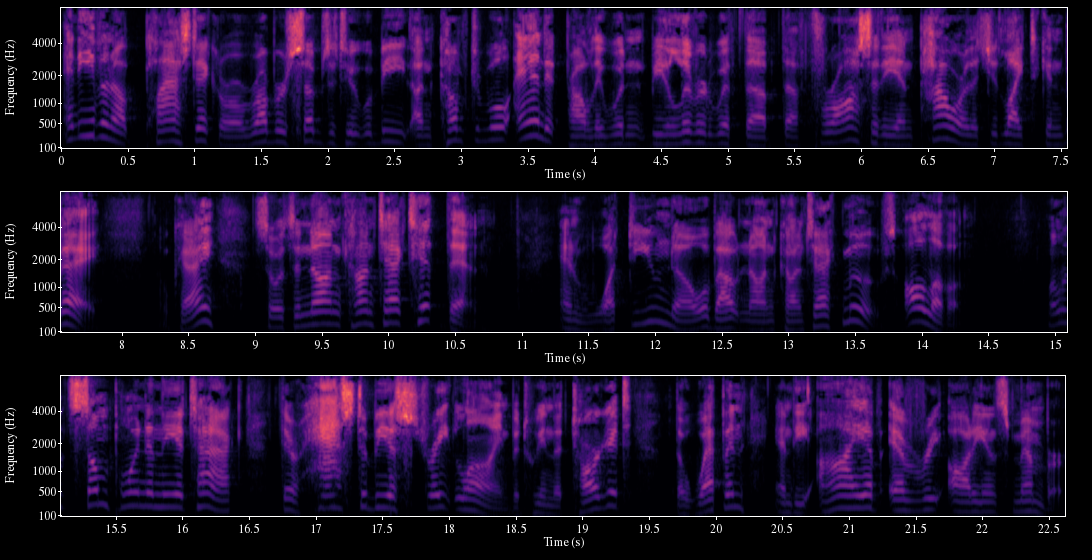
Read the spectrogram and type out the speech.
And even a plastic or a rubber substitute would be uncomfortable, and it probably wouldn't be delivered with the, the ferocity and power that you'd like to convey. Okay, so it's a non contact hit then. And what do you know about non contact moves? All of them. Well, at some point in the attack, there has to be a straight line between the target, the weapon, and the eye of every audience member.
